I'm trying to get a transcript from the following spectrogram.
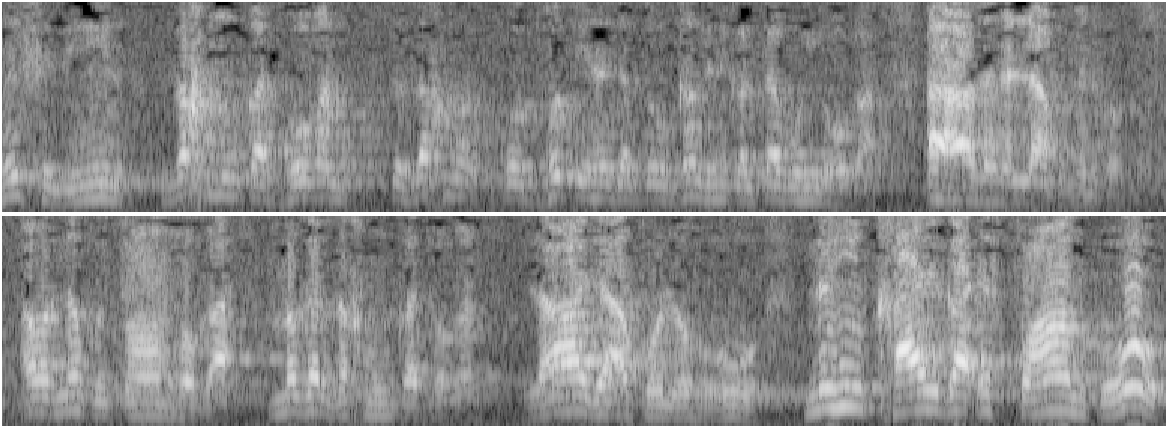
ریسلین زخموں کا دھون تو زخم کو دھوتے ہیں، جب تو گند نکلتا ہے، وہی ہوگا۔ آزن اللہ من ہو اور نہ کوئی کام ہوگا، مگر زخموں کا دھون۔ لا جا کو نہیں کھائے گا اس توام کو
